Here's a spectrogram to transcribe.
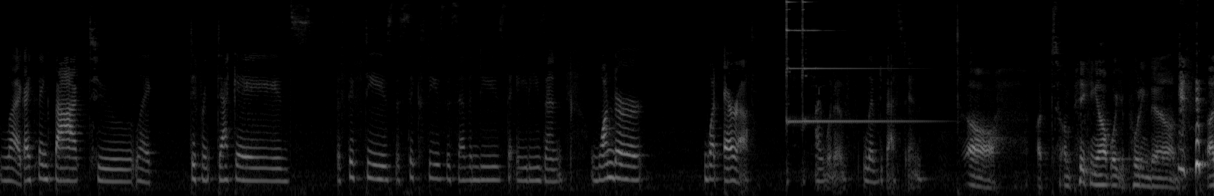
Like I think back to like different decades, the 50s, the 60s, the 70s, the 80s, and wonder what era I would have lived best in. Oh, I t- I'm picking up what you're putting down. I,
